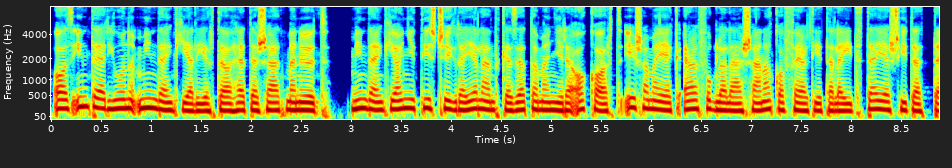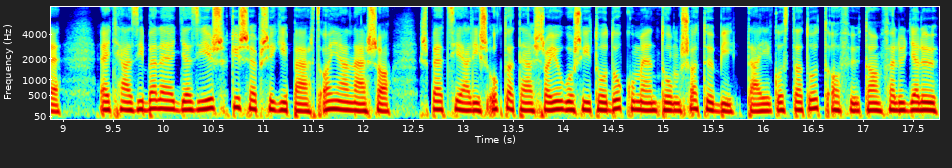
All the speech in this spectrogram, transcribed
Az interjún mindenki elírta a hetes átmenőt, Mindenki annyi tisztségre jelentkezett, amennyire akart, és amelyek elfoglalásának a feltételeit teljesítette. Egyházi beleegyezés, kisebbségi párt ajánlása, speciális oktatásra jogosító dokumentum, stb. tájékoztatott a főtanfelügyelő.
